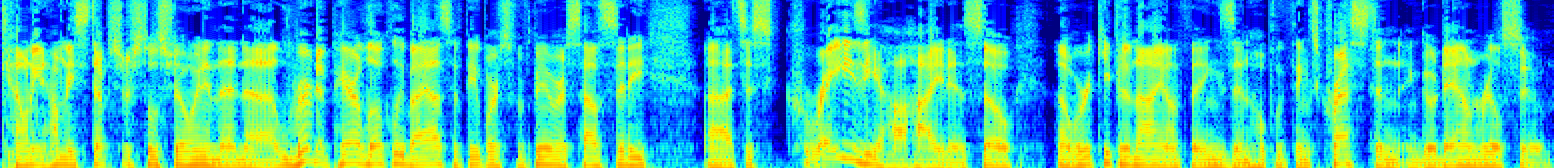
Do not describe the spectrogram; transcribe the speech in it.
counting how many steps are still showing, and then uh, River Pere locally by us. If people are familiar with South City, uh, it's just crazy how high it is. So uh, we're keeping an eye on things, and hopefully things crest and, and go down real soon.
